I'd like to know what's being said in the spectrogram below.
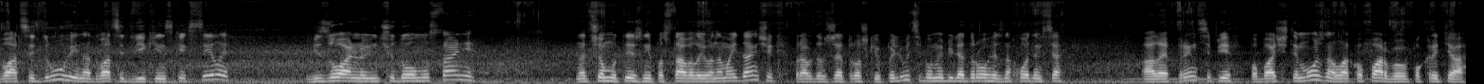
22 на 22 кінських сили. Візуально він в чудовому стані. На цьому тижні поставили його на майданчик. Правда, вже трошки в пилюці, бо ми біля дороги знаходимося. Але в принципі побачити можна. Лакофарбове покриття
